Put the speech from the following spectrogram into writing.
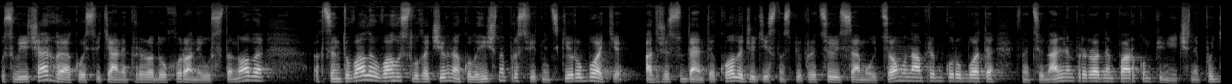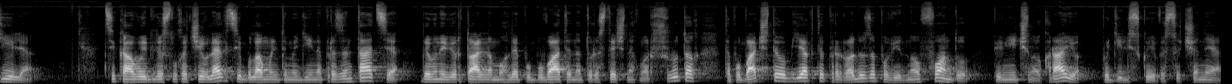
У свою чергу, як освітяни природоохорони установи, акцентували увагу слухачів на екологічно-просвітницькій роботі, адже студенти коледжу тісно співпрацюють саме у цьому напрямку роботи з Національним природним парком Північне Поділля. Цікавою для слухачів лекції була мультимедійна презентація, де вони віртуально могли побувати на туристичних маршрутах та побачити об'єкти природозаповідного фонду Північного краю Подільської Височини.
